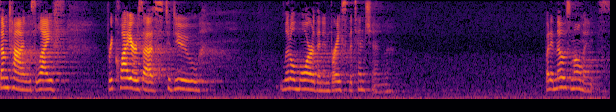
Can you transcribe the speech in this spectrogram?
Sometimes life requires us to do little more than embrace the tension. But in those moments,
